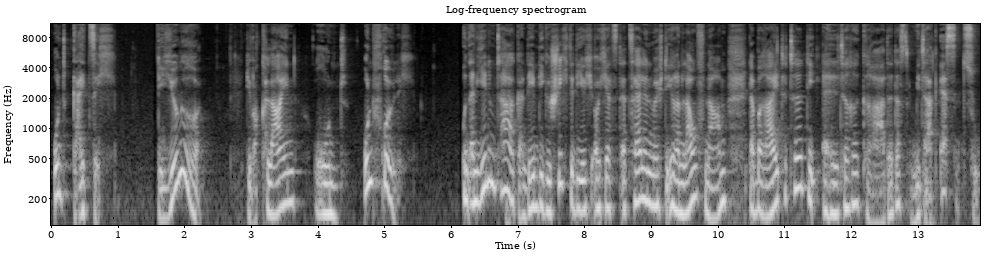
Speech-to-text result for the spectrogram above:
und geizig. Die jüngere, die war klein, rund und fröhlich. Und an jenem Tag, an dem die Geschichte, die ich euch jetzt erzählen möchte, ihren Lauf nahm, da bereitete die Ältere gerade das Mittagessen zu.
